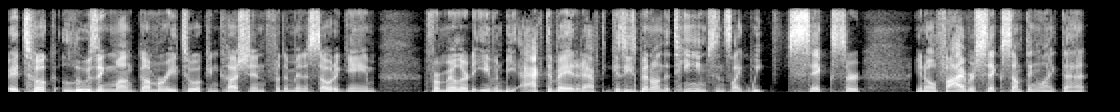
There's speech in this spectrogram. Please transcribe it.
it took losing Montgomery to a concussion for the Minnesota game for Miller to even be activated after because he's been on the team since like week six or you know five or six something like that.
